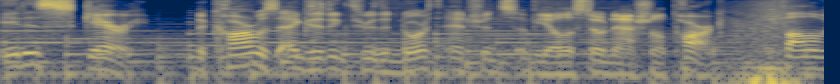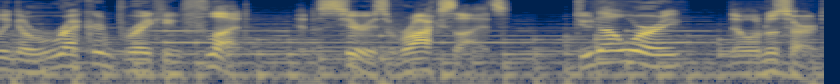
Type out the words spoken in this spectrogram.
It is scary. The car was exiting through the north entrance of Yellowstone National Park, following a record breaking flood and a series of rock slides. Do not worry, no one was hurt.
